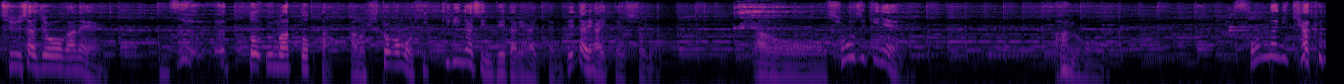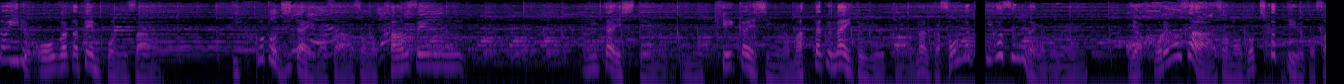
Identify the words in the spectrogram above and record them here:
駐車場がね、ずーっと埋まっとった。あの、人がもうひっきりなしに出たり入ったり、出たり入ったりしとる。あのー正直ね、あのーそんなに客のいる大型店舗にさ、行くこと自体がさ、その感染に対して、もう警戒心が全くないというか、なんかそんな気がするんだけどね。いや、俺もさ、その、どっちかっていうとさ、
